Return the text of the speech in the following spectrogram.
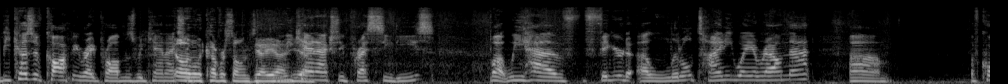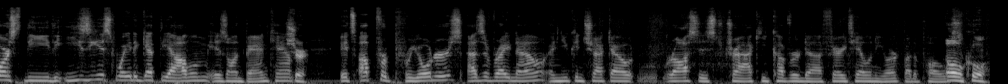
because of copyright problems, we can't actually. Oh, actually the cover songs. Yeah, yeah, we yeah. can't actually press CDs, but we have figured a little tiny way around that. Um, of course, the the easiest way to get the album is on Bandcamp. Sure. It's up for pre-orders as of right now, and you can check out Ross's track. He covered uh, "Fairy Tale in New York" by the Pogues. Oh, cool.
